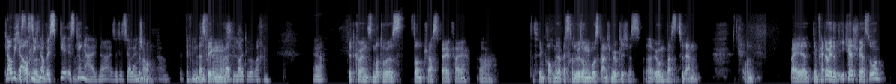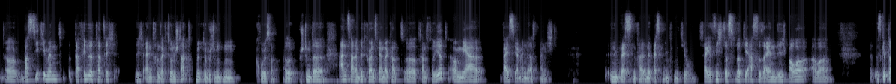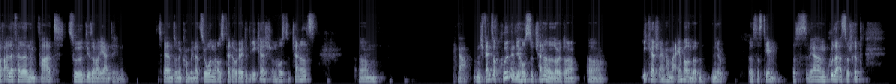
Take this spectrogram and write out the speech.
Glaube ich auch so nicht, ein- aber es, es Ja. ging halt, ne? Also das ist ja allein Genau. schon äh, definitiv deswegen- man da die Leute überwachen. Ja. Bitcoins Motto ist Don't Trust Verify. Äh, deswegen brauchen wir da bessere Lösungen, wo es gar nicht möglich ist, äh, irgendwas zu lernen. Und bei dem Federated eCash wäre es so, äh, was sieht jemand, da findet tatsächlich eine Transaktion statt mit einer bestimmten Größe. Also bestimmte Anzahl an Bitcoins werden da gerade äh, transferiert, aber mehr weiß sie am Ende erstmal nicht. Im besten Fall, in der besten Implementierung. Ich sage jetzt nicht, das wird die erste sein, die ich baue, aber es gibt auf alle Fälle einen Pfad zu dieser Variante hin. Das wäre dann so eine Kombination aus Federated eCache und Hosted Channels. Ähm, ja, und ich fände es auch cool, wenn die Hosted Channel-Leute äh, eCache einfach mal einbauen würden in ihr äh, System. Das wäre ein cooler erster Schritt,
